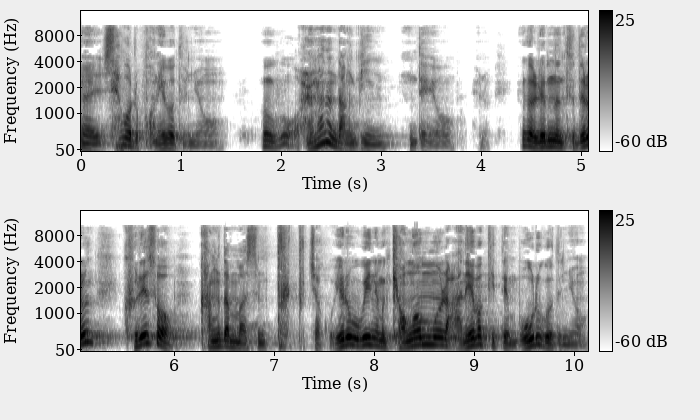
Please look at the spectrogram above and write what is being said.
예, 세월을 보내거든요. 얼마나 낭비인데요. 그러니까 랩런트들은 그래서 강단 말씀 탁 붙잡고 여러분 왜냐면 경험을 안 해봤기 때문에 모르거든요.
